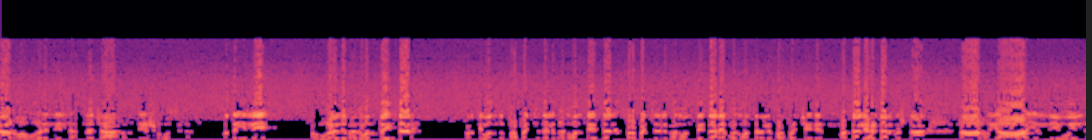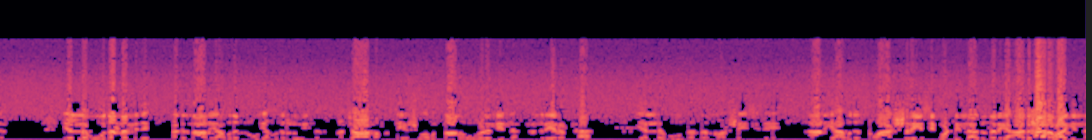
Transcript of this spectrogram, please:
ನಾನು ಅವುಗಳಲ್ಲಿಲ್ಲ ನಚಾಹಂ ತೇಷ್ವಸ್ಥಿತ ಮತ್ತೆ ಇಲ್ಲಿ ಅವುಗಳಲ್ಲಿ ಭಗವಂತ ಇದ್ದಾನೆ ಪ್ರತಿಯೊಂದು ಪ್ರಪಂಚದಲ್ಲಿ ಭಗವಂತ ಇದ್ದಾನೆ ಪ್ರಪಂಚದಲ್ಲಿ ಭಗವಂತ ಇದ್ದಾನೆ ಭಗವಂತನಲ್ಲಿ ಪ್ರಪಂಚ ಇದೆ. ಮತ್ತೆ ಅಲ್ಲಿ ಹೇಳ್ತಾನೆ ಕೃಷ್ಣ, ನಾನು ಯಾ ಎಲ್ಲಿಯೂ ಇಲ್ಲ. ಎಲ್ಲವೂ ನನ್ನಲ್ಲಿದೆ. ಆದ್ರೆ ನಾನು ಯಾವುದನ್ನು, ಯಾವುದರಲ್ಲೂ ಇಲ್ಲ. ಅಚಾಹಂ ದೇಶು ಅವು ನಾನು ಅವುಗಳಲ್ಲಿ ಇಲ್ಲ ಅಂದ್ರೆ ಏನರ್ಥ? ಎಲ್ಲವೂ ನನ್ನನ್ನು ಆಶ್ರಯಿಸಿದೆ. ನಾನು ಯಾವುದನ್ನು ಆಶ್ರಯಿಸಿಕೊಂಡಿಲ್ಲ. ಅದು ನನಗೆ ಆಧಾರವಾಗಿಲ್ಲ.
